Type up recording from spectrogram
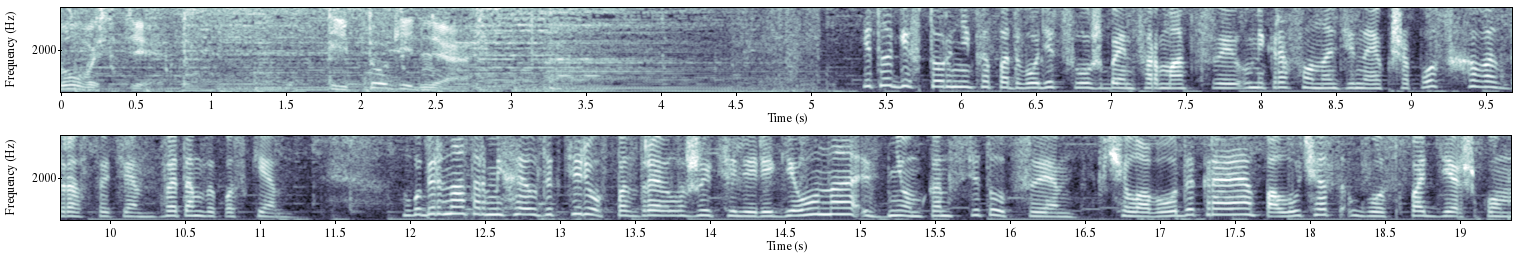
Новости. Итоги дня. Итоги вторника подводит служба информации. У микрофона Дина Юкшапосхова. Здравствуйте. В этом выпуске. Губернатор Михаил Дегтярев поздравил жителей региона с Днем Конституции. Пчеловоды края получат господдержку.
